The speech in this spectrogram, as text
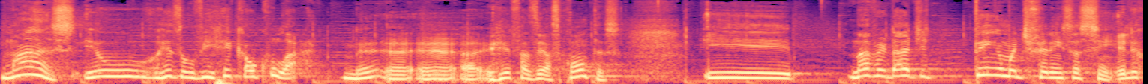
Mas eu resolvi recalcular, né? é, é, refazer as contas. E, na verdade, tem uma diferença assim. Eles,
